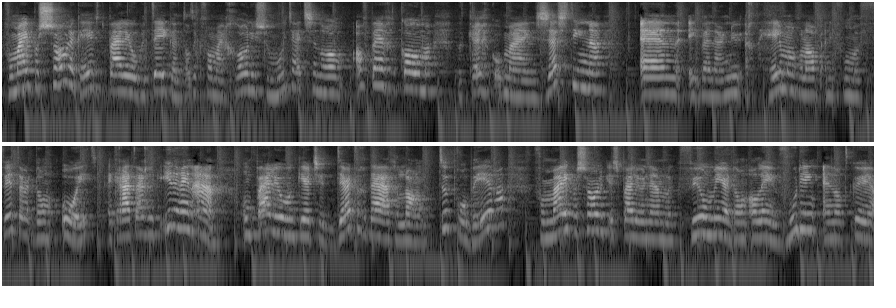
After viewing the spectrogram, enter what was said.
Voor mij persoonlijk heeft paleo betekend dat ik van mijn chronische vermoeidheidssyndroom af ben gekomen. Dat kreeg ik op mijn 16e. En ik ben daar nu echt helemaal vanaf en ik voel me fitter dan ooit. Ik raad eigenlijk iedereen aan om paleo een keertje 30 dagen lang te proberen. Voor mij persoonlijk is paleo namelijk veel meer dan alleen voeding. En dat kun je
